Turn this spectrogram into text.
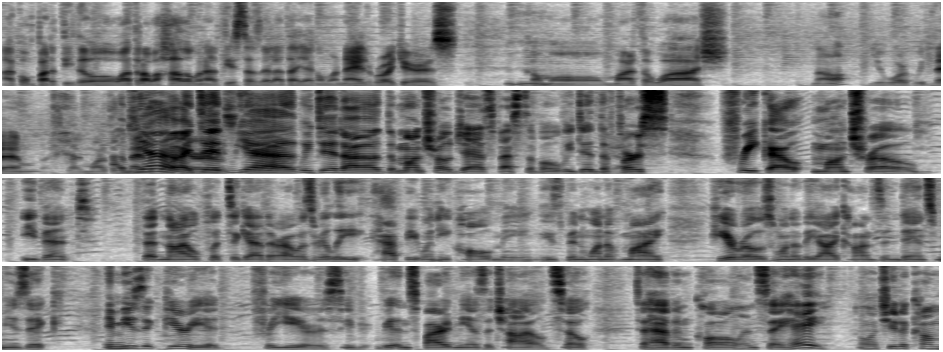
ha compartido o ha trabajado con artistas de la talla como Nile Rodgers, como Martha Wash. No? You work with them, like Martha Uh, yeah, I did. Yeah, we did uh, the Montreux Jazz Festival. We did the Yeah. first Freak Out Montreux event that Nile put together. I was really happy when he called me. He's been one of my heroes, one of the icons in dance music, in music period, for years. He re- inspired me as a child. So to have him call and say, "Hey, I want you to come,"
